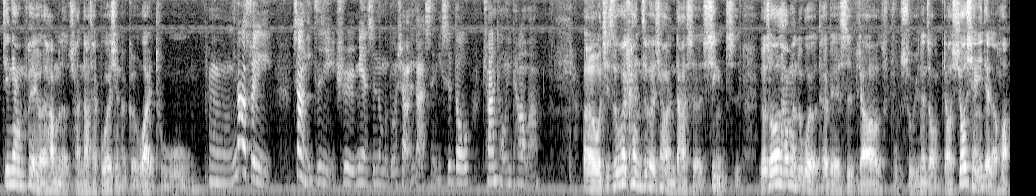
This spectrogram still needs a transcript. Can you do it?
尽量配合他们的穿搭，才不会显得格外突兀。嗯，那所以像你自己去面试那么多校园大使，你是都穿同一套吗？呃，我其实会看这个校园大使的性质，有时候他们如果有特别是比较属于那种比较休闲一点的话，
